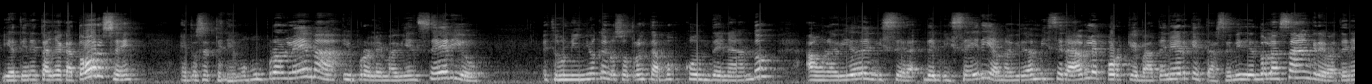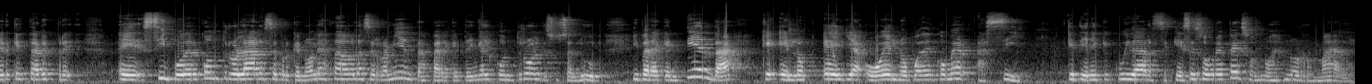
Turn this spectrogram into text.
y ya tiene talla 14, entonces tenemos un problema y un problema bien serio. Este es un niño que nosotros estamos condenando a una vida de, de miseria, una vida miserable, porque va a tener que estarse midiendo la sangre, va a tener que estar eh, sin poder controlarse porque no le has dado las herramientas para que tenga el control de su salud y para que entienda que él ella o él no pueden comer así, que tienen que cuidarse, que ese sobrepeso no es normal,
